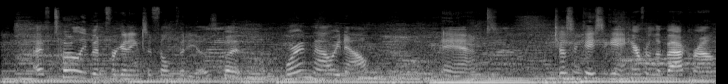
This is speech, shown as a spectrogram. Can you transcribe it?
I've totally been forgetting to film videos, but we're in Maui now, and just in case you can't hear from the background,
